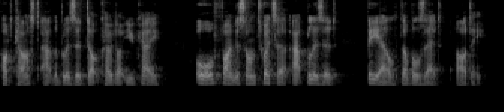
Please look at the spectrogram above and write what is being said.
podcast at theblizzard.co.uk or find us on Twitter at blizzard, B-L-Z-Z-R-D.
